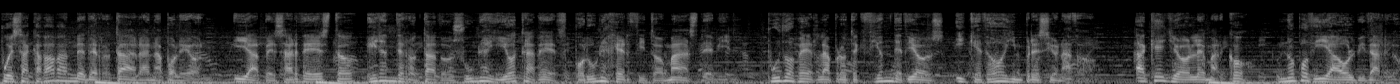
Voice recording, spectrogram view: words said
pues acababan de derrotar a Napoleón. Y a pesar de esto, eran derrotados una y otra vez por un ejército más débil. Pudo ver la protección de Dios y quedó impresionado. Aquello le marcó, no podía olvidarlo.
